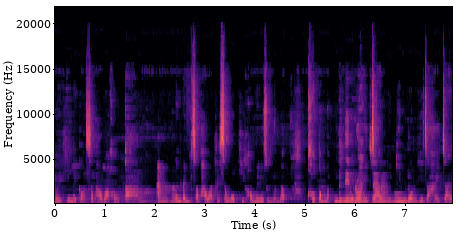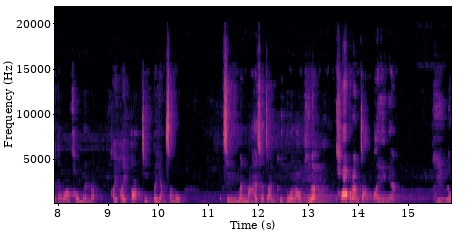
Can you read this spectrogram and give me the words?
โดยที่ไม่กอดสภาวะของตายอ่าฮะมันเป็นสภาวะที่สงบที่เขาไม่รู้สึกเหมือนแบบ เขาต้องแบบดึงดิ้นลมรนหายใจใช่ไหมหรืออืมดิ้นรนที่จะหายใจ แต่ว่าเขาเหมือนแบบค่อยๆเกาะจิตไปอย่างสงบ สิ่งที่มันมหัศจรรย์คือตัวเราที่แบบพ่อกำลังจากไปอย่างเงี้ยเฮ้ยเรา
